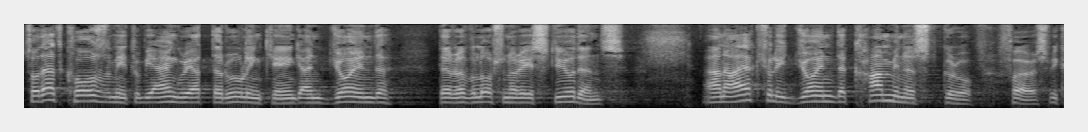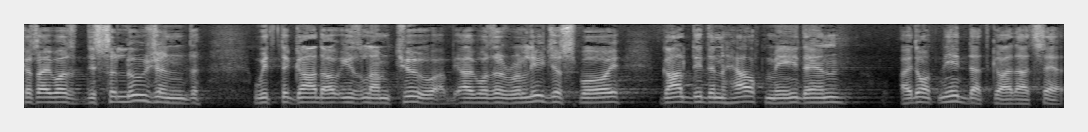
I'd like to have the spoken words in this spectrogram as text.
So that caused me to be angry at the ruling king and joined the revolutionary students. And I actually joined the communist group first because I was disillusioned with the God of Islam too. I was a religious boy. God didn't help me, then I don't need that God, I said.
